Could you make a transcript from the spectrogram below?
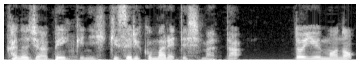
彼女は便器に引きずり込まれてしまった。というもの。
